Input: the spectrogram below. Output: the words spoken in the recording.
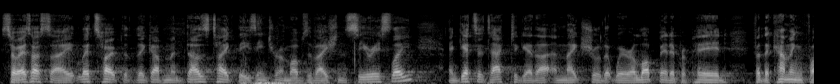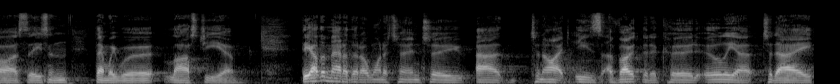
So, as I say, let's hope that the government does take these interim observations seriously and gets its act together and make sure that we're a lot better prepared for the coming fire season than we were last year. The other matter that I want to turn to uh, tonight is a vote that occurred earlier today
